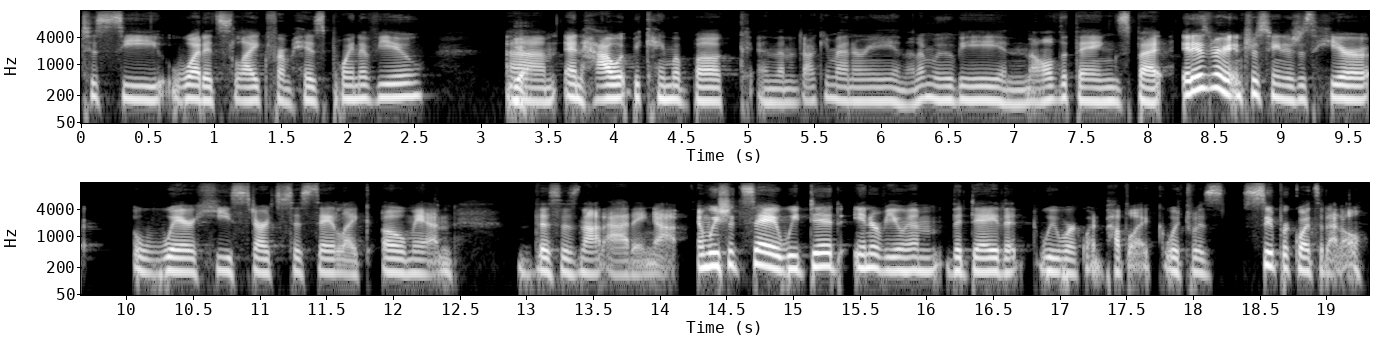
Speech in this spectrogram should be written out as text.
to see what it's like from his point of view. Yeah. Um, and how it became a book and then a documentary and then a movie and all the things. But it is very interesting to just hear where he starts to say, like, oh man, this is not adding up. And we should say we did interview him the day that WeWork went public, which was super coincidental.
